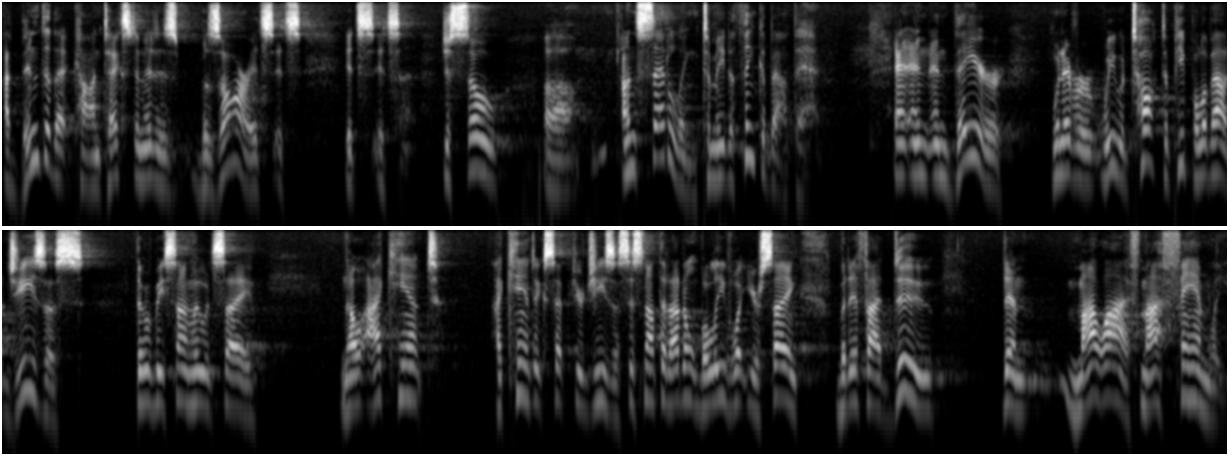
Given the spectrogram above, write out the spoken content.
I've been to that context and it is bizarre. It's, it's, it's, it's just so uh, unsettling to me to think about that. And, and, and there, whenever we would talk to people about Jesus, there would be some who would say, No, I can't. I can't accept your Jesus. It's not that I don't believe what you're saying, but if I do, then my life, my family,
